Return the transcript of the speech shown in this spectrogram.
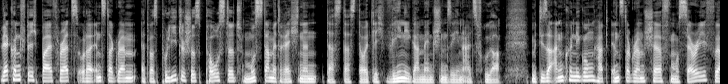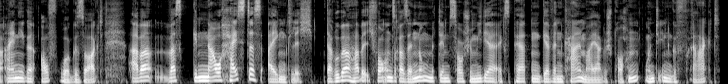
Wer künftig bei Threads oder Instagram etwas Politisches postet, muss damit rechnen, dass das deutlich weniger Menschen sehen als früher. Mit dieser Ankündigung hat Instagram-Chef Mosseri für einige Aufruhr gesorgt. Aber was genau heißt das eigentlich? Darüber habe ich vor unserer Sendung mit dem Social-Media-Experten Gavin Karlmeier gesprochen und ihn gefragt,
